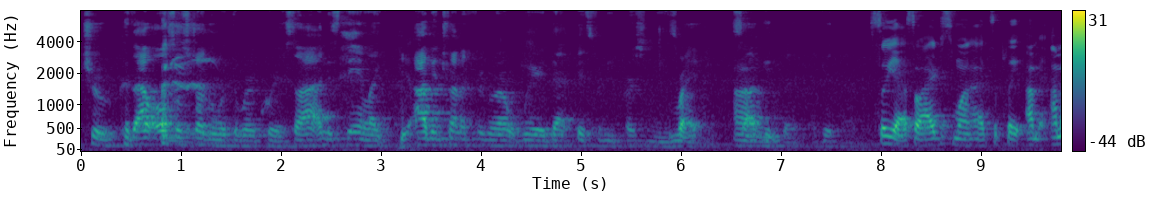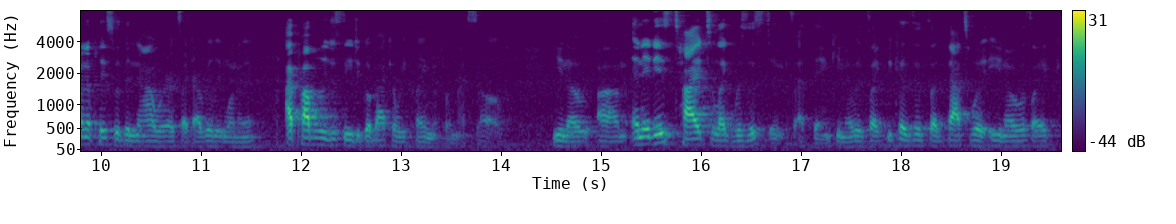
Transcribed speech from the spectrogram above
True, because I also struggle with the word queer. So I understand, like, yeah. I've been trying to figure out where that fits for me personally as well. Right. So um, I get that. I get that so yeah, so I just want to play. I'm, I'm in a place with it now where it's like I really want to. I probably just need to go back and reclaim it for myself, you know. Um, and it is tied to like resistance. I think you know it's like because it's like that's what you know it was like.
